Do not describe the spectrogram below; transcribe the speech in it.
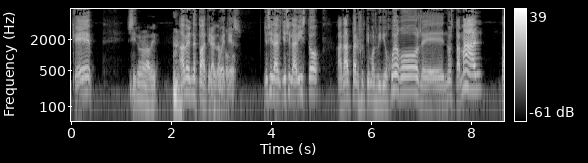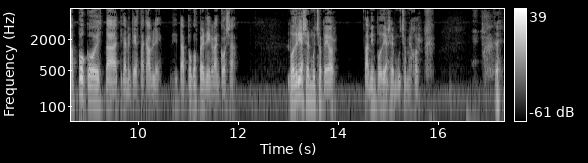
Que, sí, yo no la vi. A ver, no es para tirar Yo cohetes. Yo sí la, yo sí la he visto, adapta los últimos videojuegos, eh, no está mal, tampoco está especialmente destacable. Tampoco os perdéis gran cosa. Podría ser mucho peor. También podría ser mucho mejor.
